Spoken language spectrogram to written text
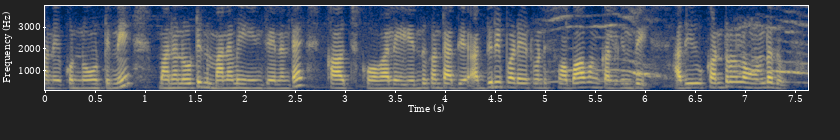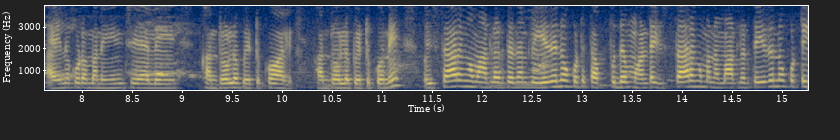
మన యొక్క నోటిని మన నోటిని మనమే ఏం చేయాలంటే కాచుకోవాలి. ఎందుకంటే అది అదిరిపడేటువంటి స్వభావం కలిగింది. అది కంట్రోల్లో ఉండదు. అయినా కూడా మనం ఏం చేయాలి? కంట్రోల్లో పెట్టుకోవాలి. కంట్రోల్లో పెట్టుకొని విస్తారంగా మాట్లాడితే దాంట్లో ఏదైనా ఒకటి తప్పుదం అంటే విస్తారంగా మనం మాట్లాడితే ఏదైనా ఒకటి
